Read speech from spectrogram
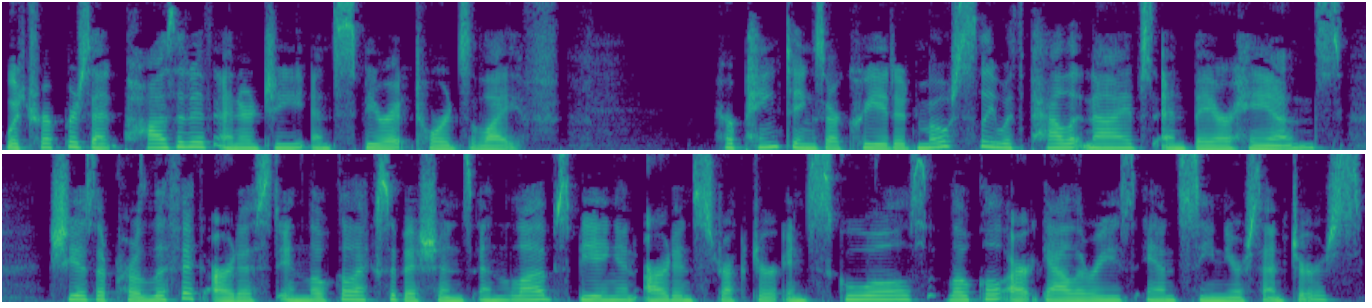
which represent positive energy and spirit towards life. Her paintings are created mostly with palette knives and bare hands. She is a prolific artist in local exhibitions and loves being an art instructor in schools, local art galleries, and senior centers.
